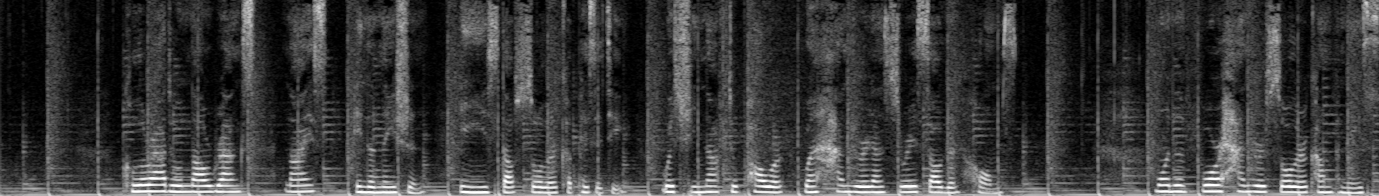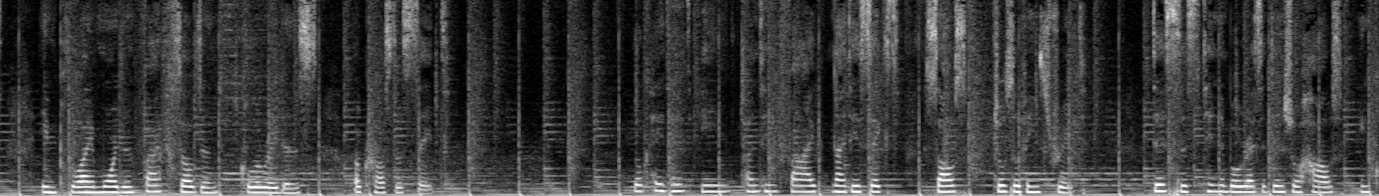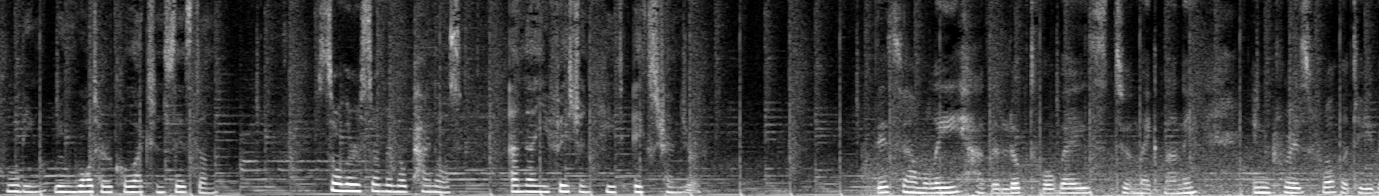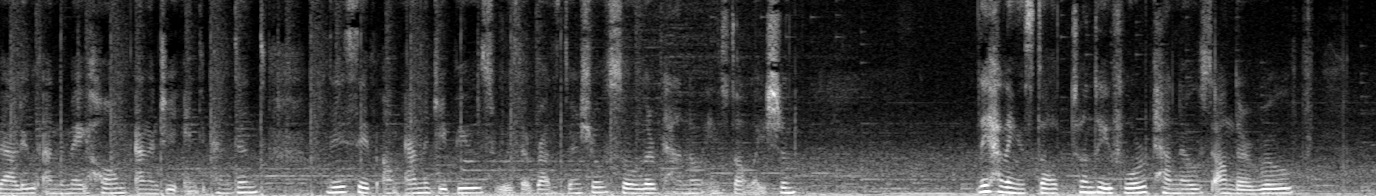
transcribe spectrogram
Colorado now ranks ninth in the nation in installed solar capacity, which is enough to power 103,000 homes. More than 400 solar companies employ more than 5,000 Coloradans across the state. Located in 2596 South Josephine Street, this sustainable residential house, including rainwater collection system, solar thermal panels, and an efficient heat exchanger. This family has looked for ways to make money increase property value and make home energy independent. They save on energy bills with a residential solar panel installation. They have installed 24 panels on the roof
